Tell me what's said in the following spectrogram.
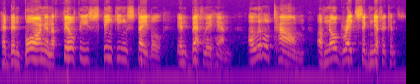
had been born in a filthy, stinking stable in Bethlehem, a little town of no great significance.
